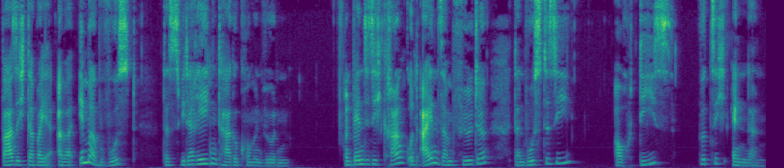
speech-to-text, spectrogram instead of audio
war sich dabei aber immer bewusst, dass wieder Regentage kommen würden. Und wenn sie sich krank und einsam fühlte, dann wusste sie, auch dies wird sich ändern.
